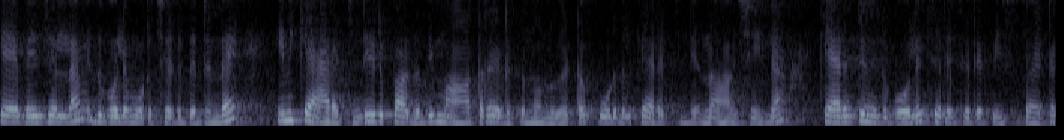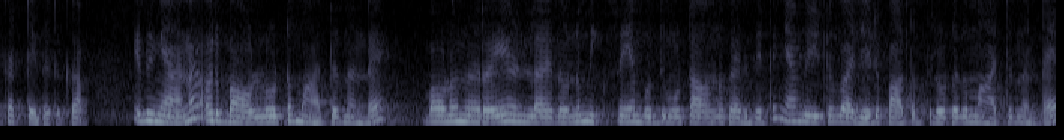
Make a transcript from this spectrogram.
കേബേജ് എല്ലാം ഇതുപോലെ മുറിച്ചെടുത്തിട്ടുണ്ട്. ഇനി ക്യാരറ്റിന്റെ ഒരു പകുതി മാത്രമേ എടുക്കുന്നുള്ളൂ കേട്ടോ. കൂടുതൽ ക്യാരറ്റിന്റെ ഒന്നും ആവശ്യമില്ല. ക്യാരറ്റും ഇതുപോലെ ചെറിയ ചെറിയ പീസസ് ആയിട്ട് കട്ട് ചെയ്തെടുക്കാം. ഇത് ഞാൻ ഒരു ബൗളിലോട്ട് മാറ്റുന്നുണ്ട്. ബൗൾ നിറയെ ഉള്ളതുകൊണ്ട് മിക്സ് ചെയ്യാൻ ബുദ്ധിമുട്ടാവുമെന്ന് കരുതിയിട്ട് ഞാൻ വീട്ടിൽ വലിയൊരു പാത്രത്തിലോട്ട് ഇത് മാറ്റുന്നുണ്ടേ.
